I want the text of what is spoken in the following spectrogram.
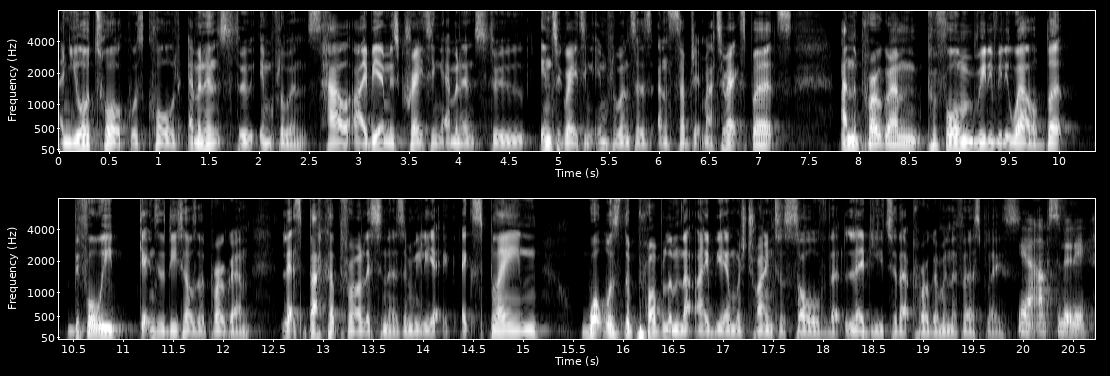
And your talk was called Eminence Through Influence How IBM is Creating Eminence Through Integrating Influencers and Subject Matter Experts. And the program performed really, really well. But before we get into the details of the program, let's back up for our listeners and really explain what was the problem that IBM was trying to solve that led you to that program in the first place? Yeah, absolutely.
